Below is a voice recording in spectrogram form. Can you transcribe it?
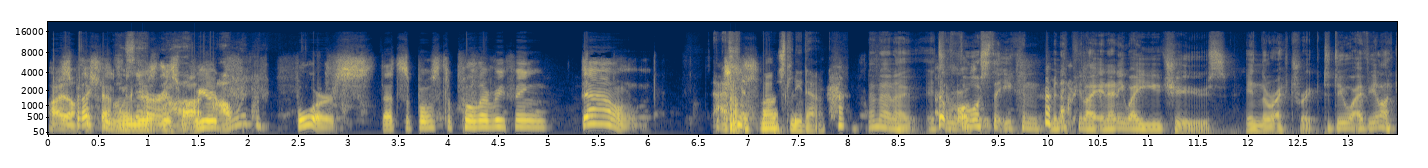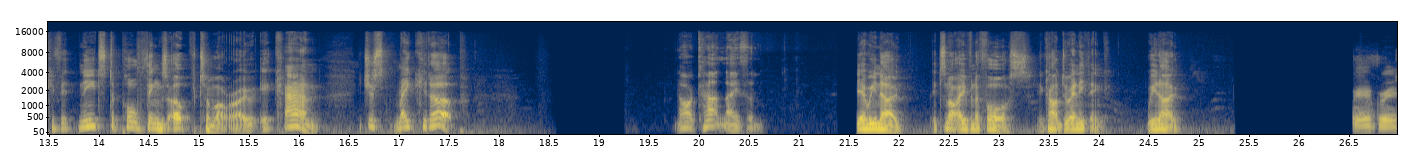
I don't think Especially that's when there's this thought. weird I would- force that's supposed to pull everything down. That's just mostly down. No, no, no. It's a force that you can manipulate in any way you choose in the rhetoric to do whatever you like. If it needs to pull things up tomorrow, it can. You just make it up. No, it can't, Nathan. Yeah, we know. It's not even a force. It can't do anything. We know. We agree.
